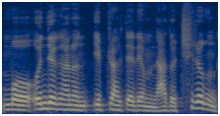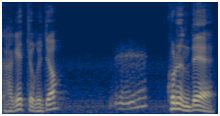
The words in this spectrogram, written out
뭐 언젠가는 입주할 때 되면 나도 7억은 가겠죠, 그죠? 네. 그런데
